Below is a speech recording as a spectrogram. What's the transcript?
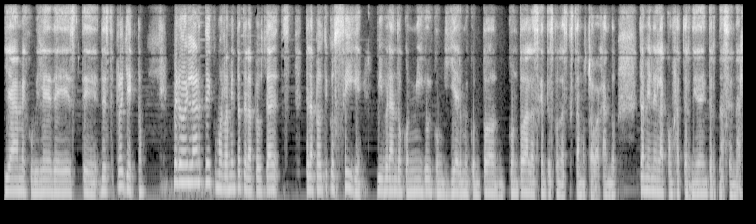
ya me jubilé de este, de este proyecto. Pero el arte como herramienta terapeuta, terapéutico sigue vibrando conmigo y con Guillermo y con, todo, con todas las gentes con las que estamos trabajando, también en la confraternidad internacional.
